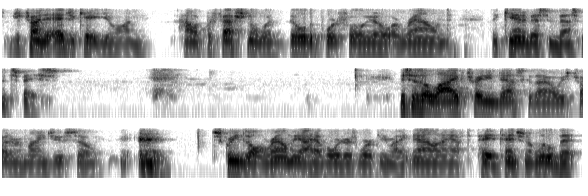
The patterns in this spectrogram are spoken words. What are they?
So I'm just trying to educate you on how a professional would build a portfolio around the cannabis investment space. This is a live trading desk, as I always try to remind you. So, screens all around me. I have orders working right now, and I have to pay attention a little bit.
